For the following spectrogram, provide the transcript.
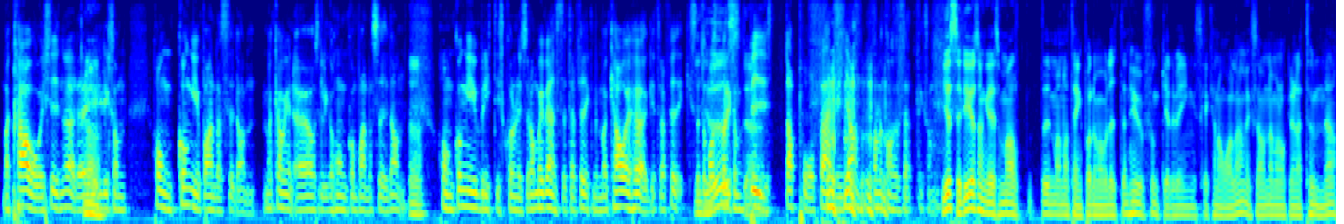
Macao i Kina där, där Ja. är ju liksom Hongkong är på andra sidan, Macao är en ö och så ligger Hongkong på andra sidan. Ja. Hongkong är ju brittisk koloni så de är vänstertrafik men Macao är högertrafik. Så då måste man liksom det. byta på färjan på något konstigt sätt liksom. Just det, det är ju en sån grej som alltid man har tänkt på när man var liten. Hur funkar det vid Engelska kanalen liksom, när man åker den här tunneln?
